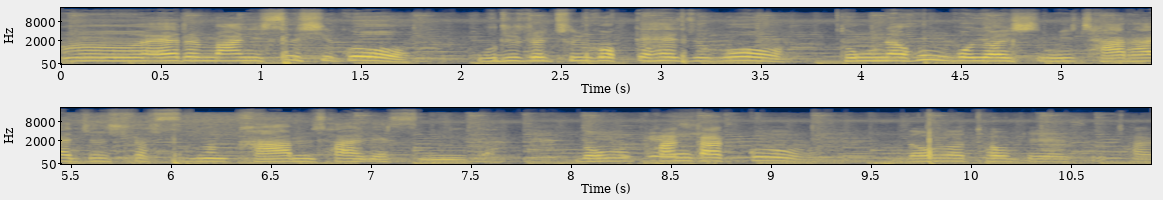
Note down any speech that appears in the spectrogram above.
어, 애를 많이 쓰시고 우리를 즐겁게 해주고 동네 홍보 열심히 잘 해주셨으면 감사하겠습니다. 너무 반갑고 너무 저기 잘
